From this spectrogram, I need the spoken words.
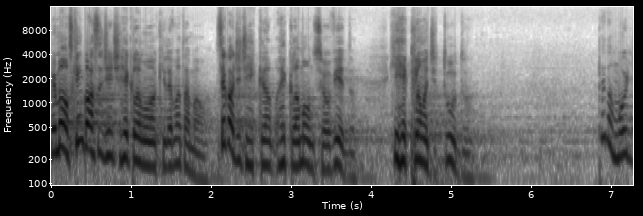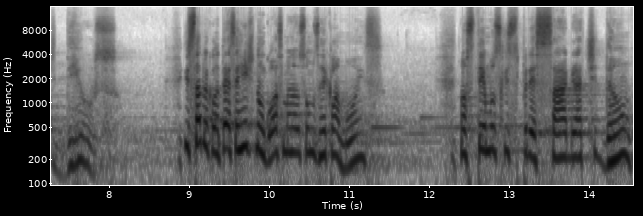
Irmãos, quem gosta de gente reclamando aqui? Levanta a mão. Você gosta de gente reclamando no seu ouvido? Que reclama de tudo? Pelo amor de Deus. E sabe o que acontece? A gente não gosta, mas nós somos reclamões. Nós temos que expressar gratidão.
